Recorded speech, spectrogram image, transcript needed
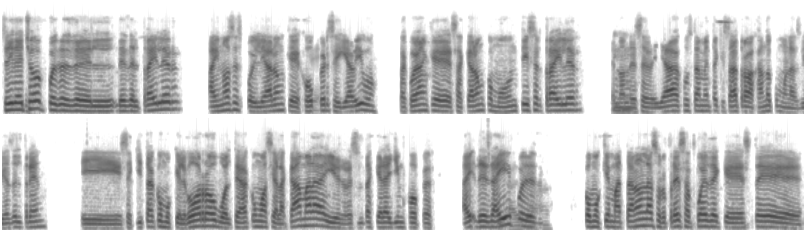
Sí, de hecho, pues desde el, desde el tráiler ahí nos spoilearon que Hopper seguía vivo. ¿Se acuerdan que sacaron como un teaser tráiler en donde se veía justamente que estaba trabajando como en las vías del tren y se quita como que el gorro, voltea como hacia la cámara y resulta que era Jim Hopper. desde ahí, pues, como que mataron la sorpresa, pues, de que este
